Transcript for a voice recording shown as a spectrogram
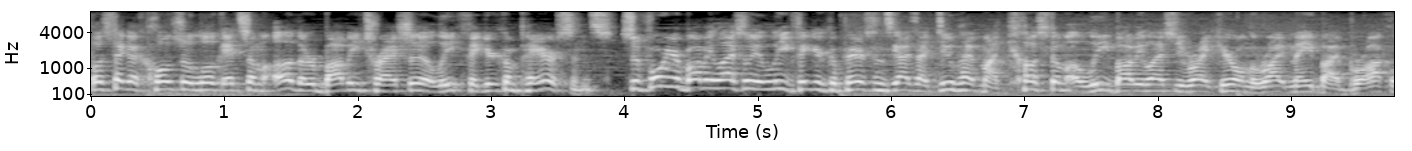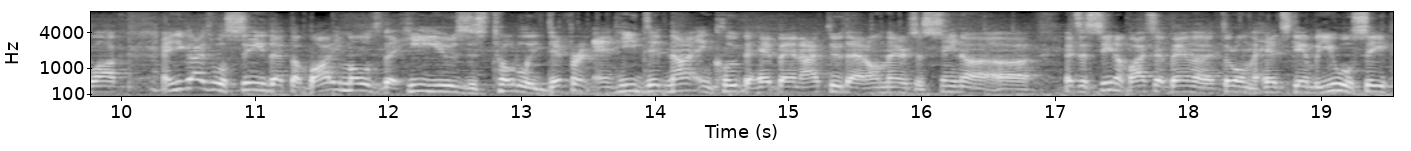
let's take a closer look at some other Bobby Trashley Elite figure comparisons. So for your Bobby Lashley Elite figure comparisons, guys, I do have my custom Elite Bobby Lashley right here on the right made by Brocklock, and you guys will see that the body molds that he used is totally different, and he did not include the headband. I threw that on there. It's a Cena, uh, it's a Cena bicep band that I threw on the head scan, but you will see,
